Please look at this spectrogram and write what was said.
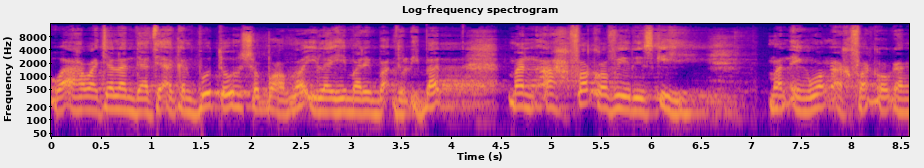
wa ahwajalan dati akan butuh sapa Allah ilahi maring ba'dul ibad. Man ahfaqa fi rizkihi man ing wong ahfaqa kang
